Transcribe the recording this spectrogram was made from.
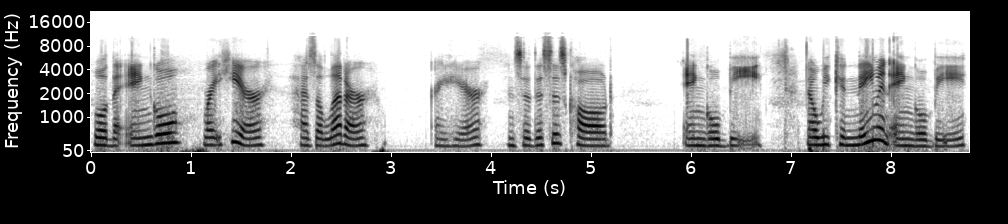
Well, the angle right here has a letter right here, and so this is called angle B. Now we can name an angle B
